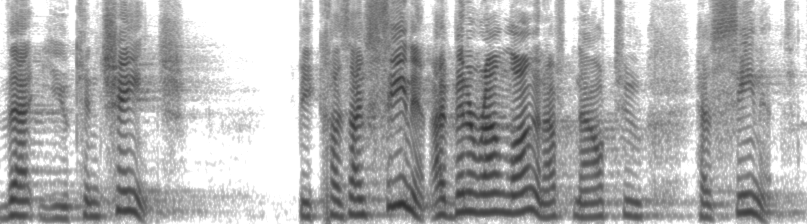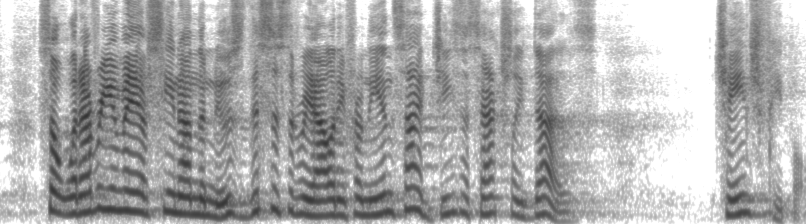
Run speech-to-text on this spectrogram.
that you can change because I've seen it. I've been around long enough now to have seen it. So, whatever you may have seen on the news, this is the reality from the inside. Jesus actually does change people,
